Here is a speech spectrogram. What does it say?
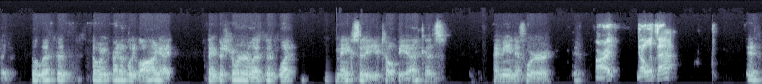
The list is so incredibly long. I think the shorter list is what makes it a utopia. Because, I mean, if we're all right, go with that. It,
